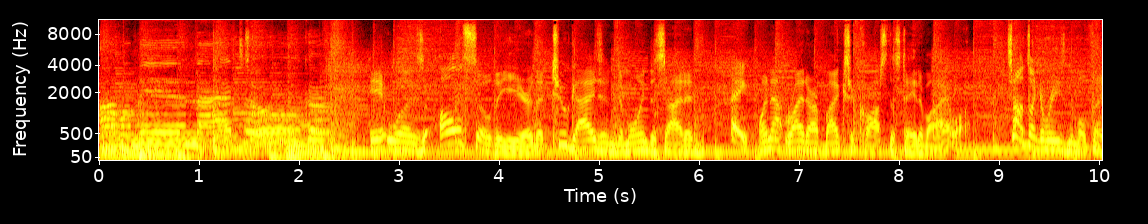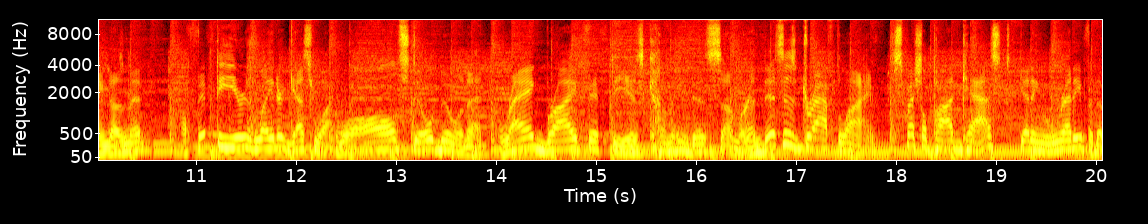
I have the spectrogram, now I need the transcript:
I'm a midnight toker. It was also the year that two guys in Des Moines decided, hey, why not ride our bikes across the state of Iowa? Sounds like a reasonable thing, doesn't it? Well, 50 years later, guess what? We're all still doing it. RAGBRAI 50 is coming this summer, and this is Draft Line, a special podcast getting ready for the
